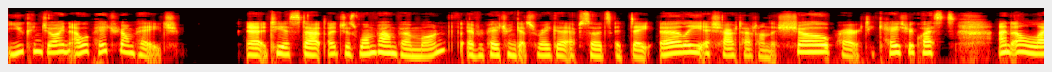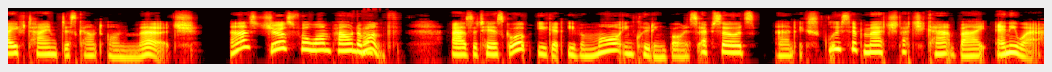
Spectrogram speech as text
you can join our Patreon page. Uh, tiers start at just £1 per month. Every patron gets regular episodes a day early, a shout out on the show, priority case requests, and a lifetime discount on merch. And that's just for £1 a month. As the tiers go up, you get even more, including bonus episodes and exclusive merch that you can't buy anywhere.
